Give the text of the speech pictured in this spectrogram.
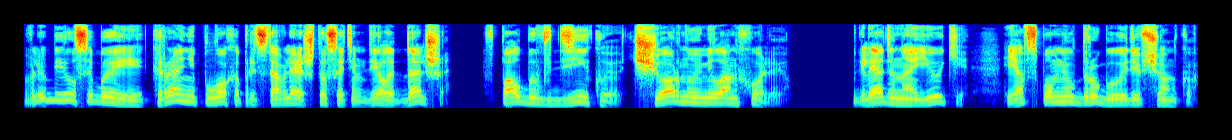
Влюбился бы и, крайне плохо представляя, что с этим делать дальше, впал бы в дикую, черную меланхолию. Глядя на Юки, я вспомнил другую девчонку,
